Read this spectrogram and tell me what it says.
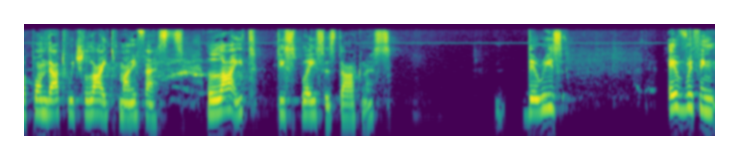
upon that which light manifests. Light displaces darkness. There is everything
